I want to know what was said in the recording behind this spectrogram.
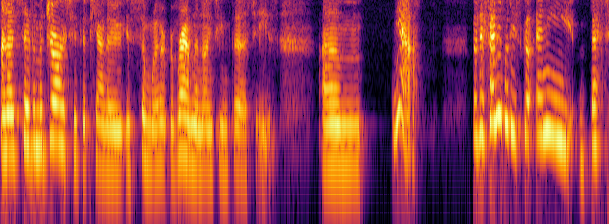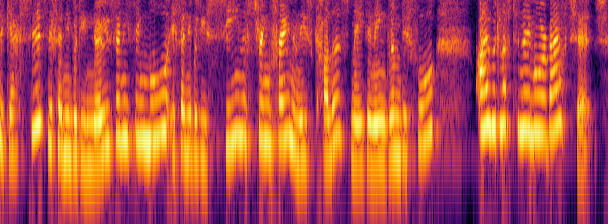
And I'd say the majority of the piano is somewhere around the 1930s. Um, yeah, but if anybody's got any better guesses, if anybody knows anything more, if anybody's seen a string frame in these colours made in England before, I would love to know more about it.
